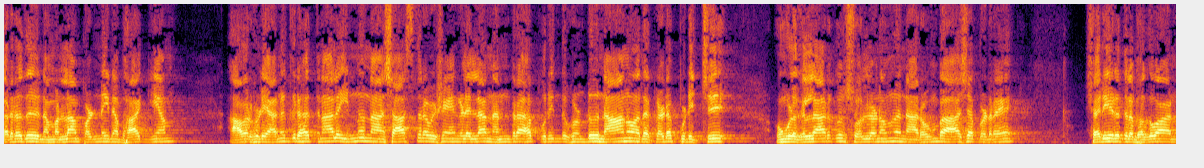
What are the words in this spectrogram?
வர்றது நம்மெல்லாம் பண்ணின பாக்கியம். அவர்களுடைய அனுகிரகத்தினால இன்னும் நான் சாஸ்திர விஷயங்கள் எல்லாம் நன்றாக புரிந்து கொண்டு நானும் அதை கடைப்பிடிச்சு உங்களுக்கு எல்லாருக்கும் சொல்லணும்னு நான் ரொம்ப ஆசைப்படுறேன். சரீரத்தில் பகவான்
